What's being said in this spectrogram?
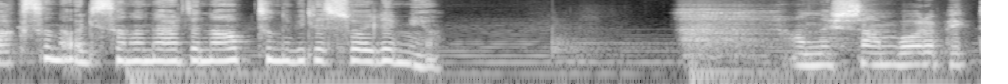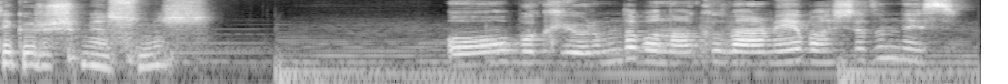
Baksana Ali sana nerede ne yaptığını bile söylemiyor. Anlaşılan bu ara pek de görüşmüyorsunuz. Oo bakıyorum da bana akıl vermeye başladın Nesrin.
